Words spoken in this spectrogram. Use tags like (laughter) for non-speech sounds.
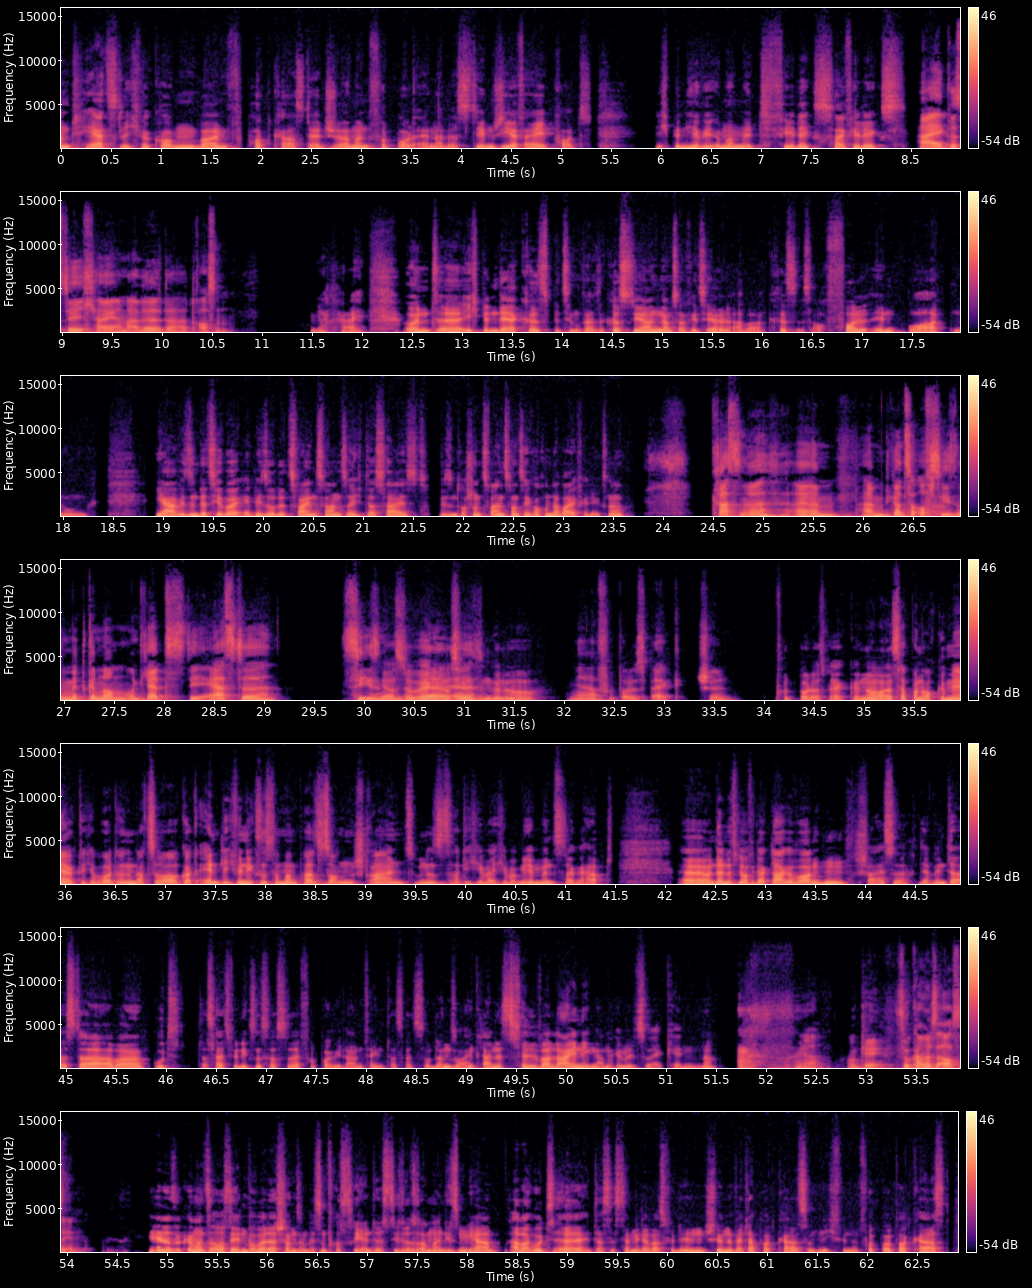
und herzlich willkommen beim Podcast der German Football Analyst, dem GFA-Pod. Ich bin hier wie immer mit Felix. Hi Felix. Hi, grüß dich. Hi an alle da draußen. Ja, hi. Und äh, ich bin der Chris, beziehungsweise Christian, ganz offiziell, aber Chris ist auch voll in Ordnung. Ja, wir sind jetzt hier bei Episode 22, das heißt, wir sind auch schon 22 Wochen dabei, Felix, ne? Krass, ne? Ähm, haben die ganze Offseason mitgenommen und jetzt die erste Season. Erste Regular äh, Season, genau. Ja, Football is back. Schön. Football is back, genau. Das hat man auch gemerkt. Ich habe heute gedacht, so, oh Gott, endlich wenigstens noch mal ein paar Sonnenstrahlen. Zumindest hatte ich hier welche bei mir in Münster gehabt. Äh, und dann ist mir auch wieder klar geworden, hm, scheiße, der Winter ist da, aber gut, das heißt wenigstens, dass der Football wieder anfängt. Das heißt so dann so ein kleines Silver Lining am Himmel zu erkennen, ne? Ja, okay. So kann man es auch sehen. Ja, so kann man es auch sehen, wobei das schon so ein bisschen frustrierend ist, dieser Sommer in diesem Jahr. Aber gut, äh, das ist dann wieder was für den schöne Wetter-Podcast und nicht für den Football-Podcast.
